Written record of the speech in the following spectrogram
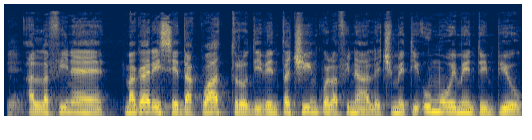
sì. alla fine magari se da 4 diventa 5 la finale, ci metti un movimento in più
